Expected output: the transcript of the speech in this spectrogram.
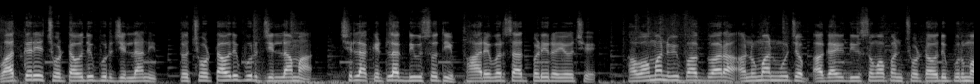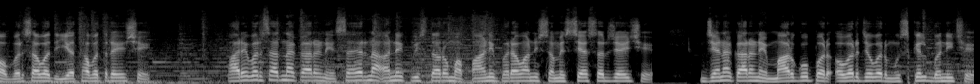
વાત કરીએ છોટાઉદેપુર જિલ્લાની, તો છોટાઉદેપુર જિલ્લામાં છેલ્લા કેટલાક દિવસોથી ભારે વરસાદ પડી રહ્યો છે. હવામાન વિભાગ દ્વારા અનુમાન મુજબ આગામી દિવસોમાં પણ છોટાઉદેપુરમાં વરસાદ યથાવત રહેશે. ભારે વરસાદના કારણે શહેરના અનેક વિસ્તારોમાં પાણી ભરાવાની સમસ્યા સર્જાઈ છે, જેના કારણે માર્ગો પર અવરજવર મુશ્કેલ બની છે.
